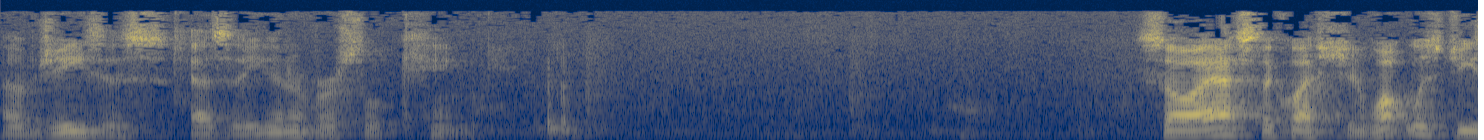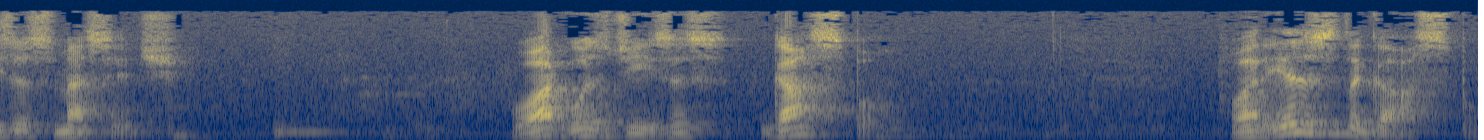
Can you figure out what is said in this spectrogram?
of Jesus as the universal king. So I ask the question, what was Jesus' message? What was Jesus' gospel? What is the gospel?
